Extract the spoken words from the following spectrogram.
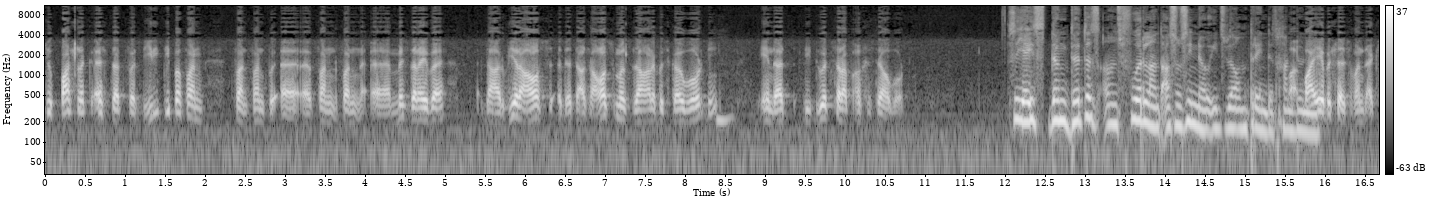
toepaslik is dat vir hierdie tipe van van van uh, van van uh, misdrywe daar weer haas dit as haatsmisdade beskou word nie en dat die doodstraf ingestel word. So jy dink dit is ons voorland as ons nie nou iets wil omtrent dit gaan ba doen nie. Baie beslis want ek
